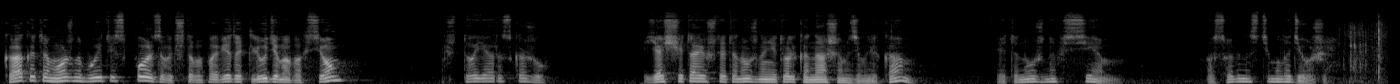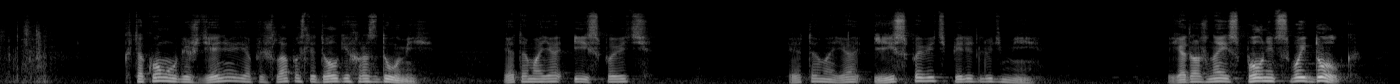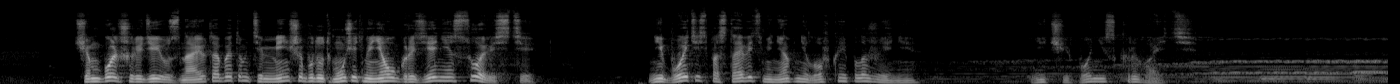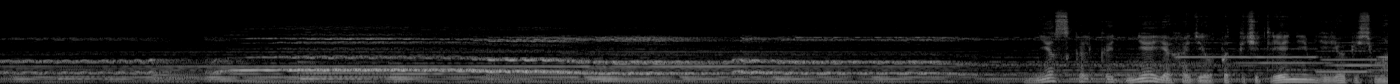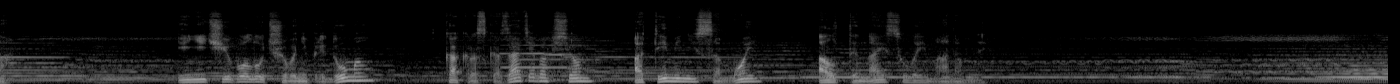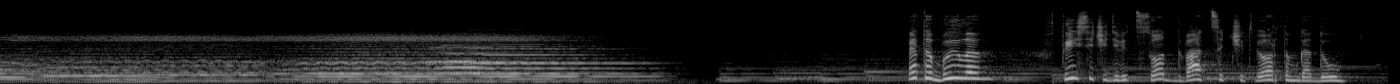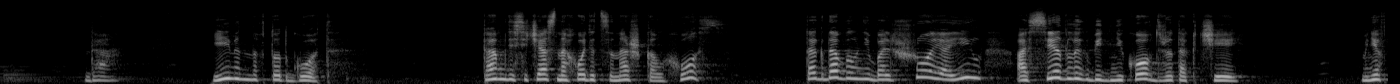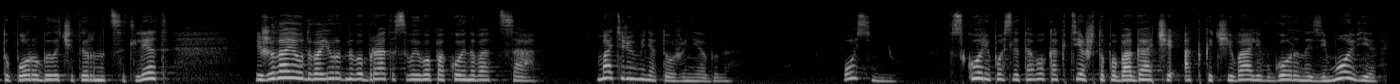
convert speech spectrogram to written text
как это можно будет использовать, чтобы поведать людям обо всем, что я расскажу. Я считаю, что это нужно не только нашим землякам, это нужно всем, в особенности молодежи. К такому убеждению я пришла после долгих раздумий. Это моя исповедь, это моя исповедь перед людьми. Я должна исполнить свой долг. Чем больше людей узнают об этом, тем меньше будут мучить меня угрызения совести – не бойтесь поставить меня в неловкое положение. Ничего не скрывайте. Несколько дней я ходил под впечатлением ее письма. И ничего лучшего не придумал, как рассказать обо всем от имени самой Алтынай Сулеймановны. Это было в 1924 году. Да, именно в тот год. Там, где сейчас находится наш колхоз, тогда был небольшой аил – оседлых бедняков джатакчей. Мне в ту пору было 14 лет, и жила я у двоюродного брата своего покойного отца. Матери у меня тоже не было. Осенью, вскоре после того, как те, что побогаче, откочевали в горы на зимовье,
